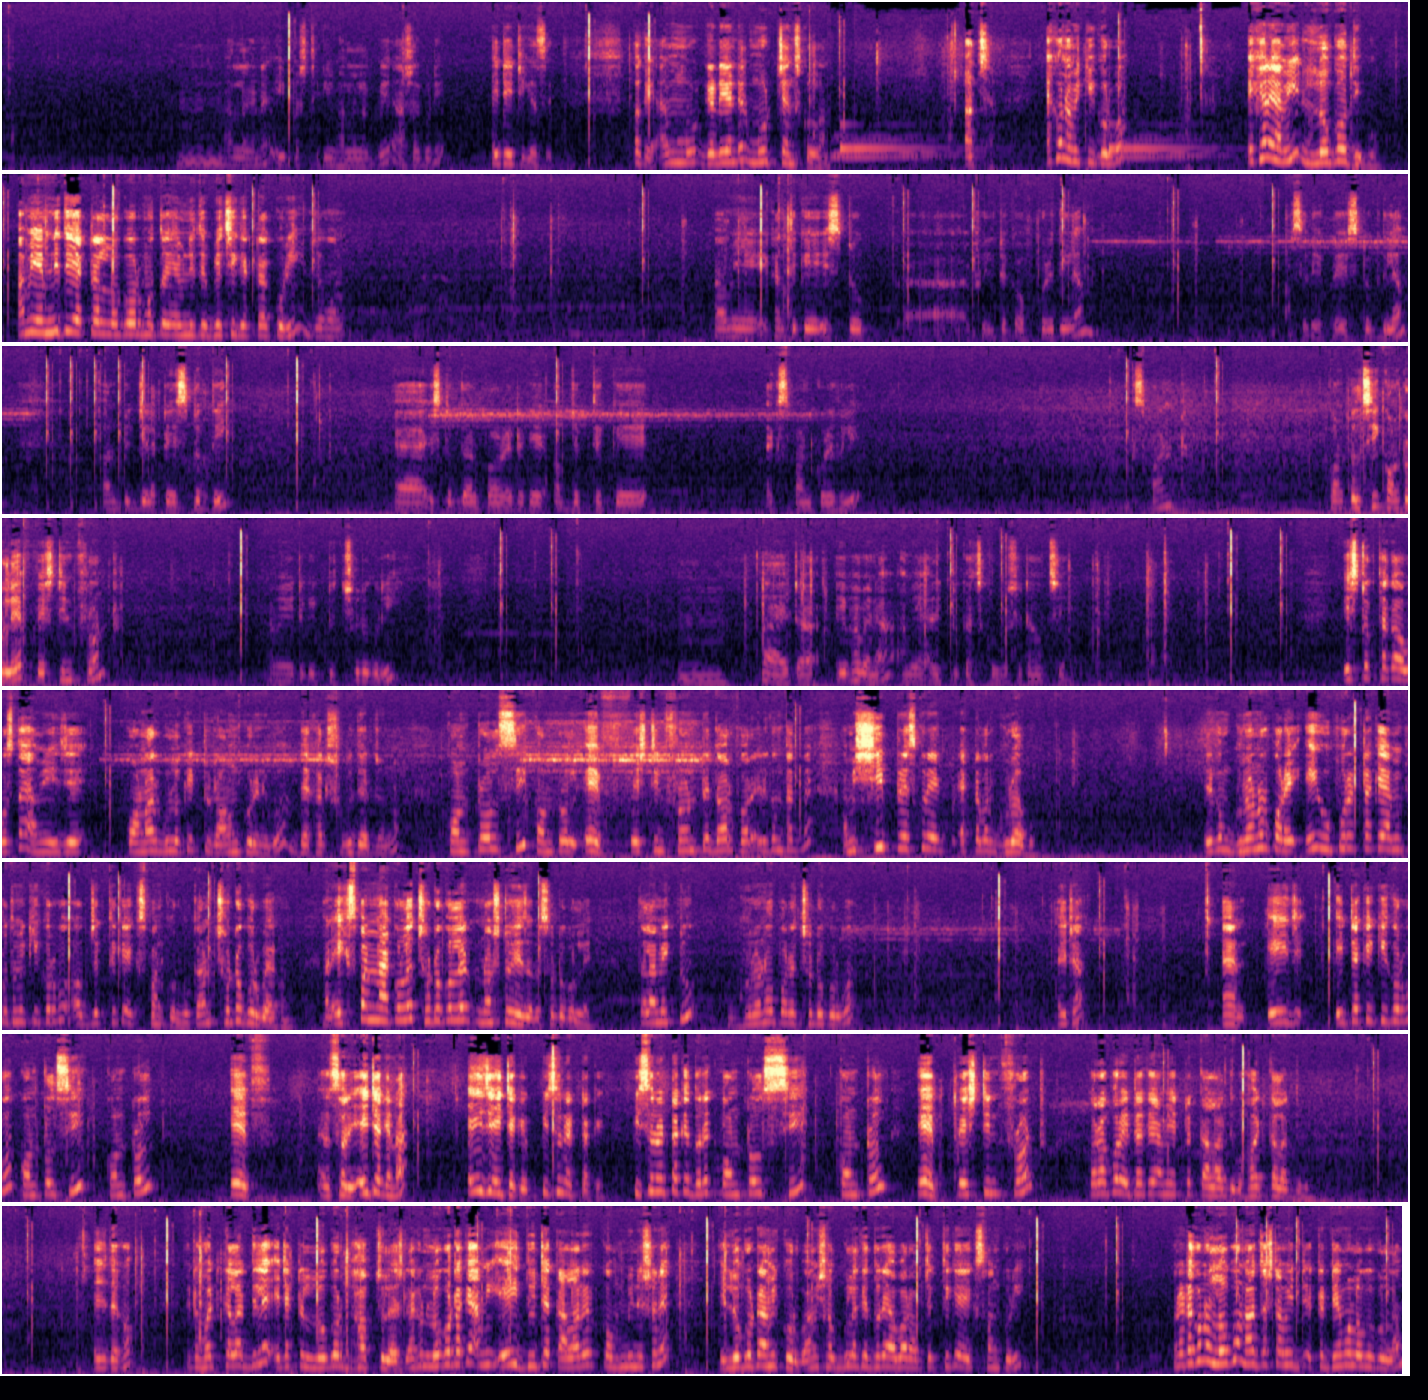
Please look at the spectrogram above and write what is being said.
ভালো লাগে না, এই পাশ থেকেই ভালো লাগবে, আশা করি। এটাই ঠিক আছে। ওকে আমি গ্রেডিয়েন্টের মুড চেঞ্জ করলাম। আচ্ছা এখন আমি কি করব? এখানে আমি লোগো দিব। আমি এমনিতেই একটা লোগোর মতো এমনিতে বেচিক একটা করি, যেমন আমি এখান থেকে স্টক ফিল্ডটাকে অফ করে দিলাম। সরি একটা স্টক দিলাম। অন পিকজেল একটা স্টক দিই। স্টক দেওয়ার পর এটাকে অবজেক্ট থেকে এক্সপান্ড করে ফেলি। Expand control C control F paste in front আমি এটাকে একটু ছোট করি। না, এটা এইভাবে না, আমি আরেকটু কাজ করব, সেটা হচ্ছে স্টক থাকা অবস্থায় আমি এই যে কর্নারগুলোকে একটু রাউন্ড করে নিব, দেখার সুবিধার জন্য। Control C control F paste in ফ্রন্টে দেওয়ার পর এরকম থাকবে, আমি শিপ প্রেস করে এক- একটাবার ঘুরাবো। এরকম ঘুরানোর পরে এই উপরেরটাকে আমি প্রথমে কি করব? অবজেক্ট থেকে এক্সপান্ড করব, কারণ ছোট করব এখন। আর এক্সপান্ড না করলে ছোট করলে নষ্ট হয়ে যাবে, ছোট করলে। তাহলে আমি একটু ঘুরানোর পরে ছোট করব। এইটা। অ্যান্ড এই যে, এইটাকে কি করব? Control C control F sorry এইটাকে না, এই যে এইটাকে, পিছনেরটাকে পিছনেরটাকে ধরে control C control F paste in front করার পর এটাকে আমি একটা কালার দিব হোয়াইট কালার দিব। এই যে দেখো এটা হোয়াইট কালার দিলে এটা একটা লোগোর ভাব চলে আসলো। এখন লোগোটাকে আমি এই দুইটা কালারের কম্বিনেশনে এই লোগোটা আমি করব। আমি সবগুলোকে ধরে আবার অবজেক্ট থেকে এক্সপান্ড করি। মানে এটা কোনো লোগো না জাস্ট আমি একটা ডেমো লোগো করলাম।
